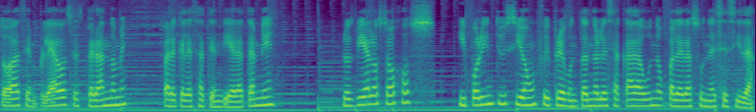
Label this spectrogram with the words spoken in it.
todas empleados, esperándome para que les atendiera también. Los vi a los ojos y por intuición fui preguntándoles a cada uno cuál era su necesidad.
